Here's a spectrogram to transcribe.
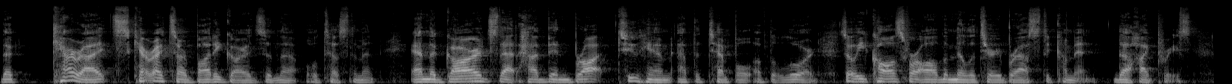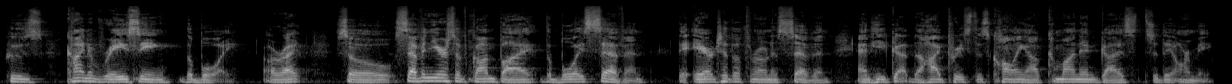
The Carites, Carites are bodyguards in the Old Testament, and the guards that have been brought to him at the temple of the Lord. So he calls for all the military brass to come in, the high priest, who's kind of raising the boy. All right? So seven years have gone by, the boy's seven. The heir to the throne is seven, and he got the high priest is calling out, "Come on in, guys, to the army."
